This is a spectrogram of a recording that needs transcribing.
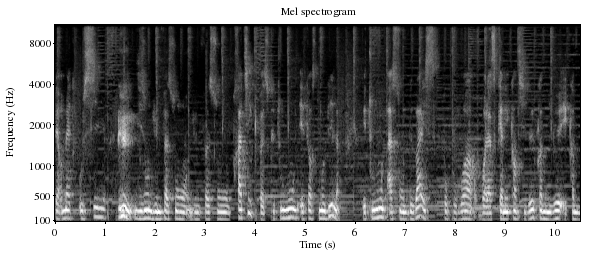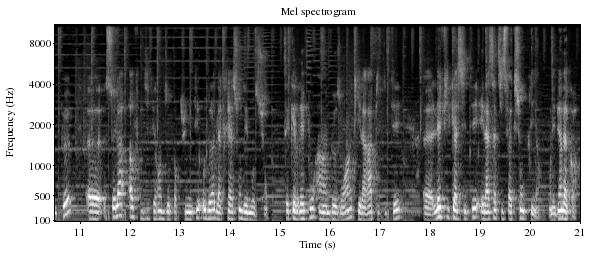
permettre aussi, disons d'une façon, d'une façon pratique, parce que tout le monde est first mobile et tout le monde a son device pour pouvoir voilà scanner quand il veut, comme il veut et comme il peut. Euh, cela offre différentes opportunités au-delà de la création d'émotions. C'est qu'elle répond à un besoin qui est la rapidité, euh, l'efficacité et la satisfaction client. On est bien d'accord?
